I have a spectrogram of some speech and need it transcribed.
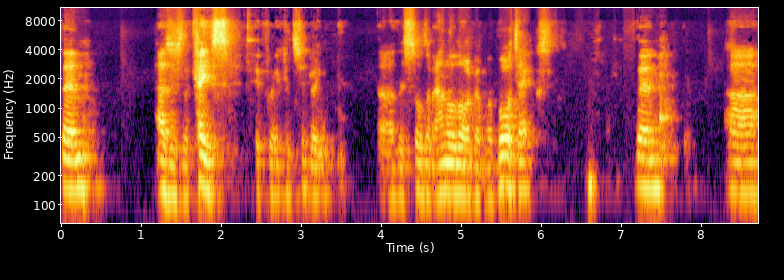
then, as is the case if we're considering uh, this sort of analog of a vortex, then uh,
